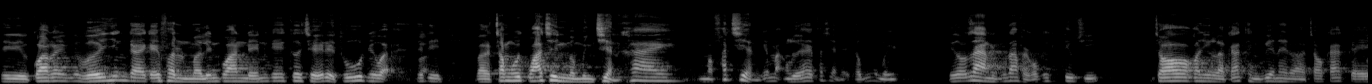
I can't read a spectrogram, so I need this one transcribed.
Thì qua cái, với những cái cái phần mà liên quan đến cái cơ chế để thu hút như vậy, thế thì và trong cái quá trình mà mình triển khai mà phát triển cái mạng lưới hay phát triển hệ thống của mình thì rõ ràng thì chúng ta phải có cái tiêu chí cho coi như là các thành viên hay là cho các cái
